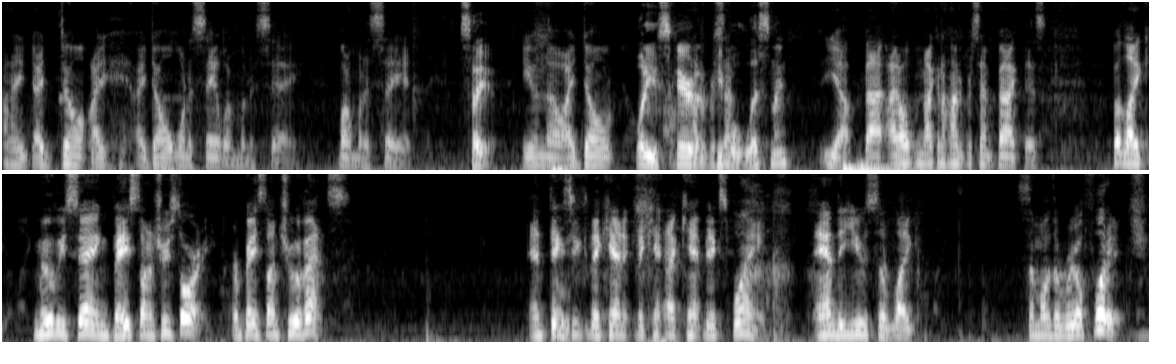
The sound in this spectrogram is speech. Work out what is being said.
and I, I don't I I don't want to say what I'm going to say, but I'm going to say it say it. even though I don't What are you scared of? People listening? yeah, back, I don't I'm not going to 100% back this. But like movies saying based on a true story or based on true events. And things you, they can't they can't that can't be explained, and the use of like some of the real footage.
